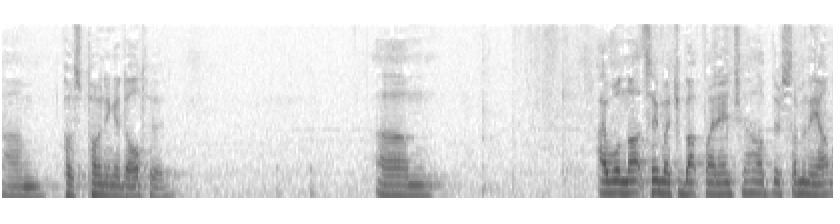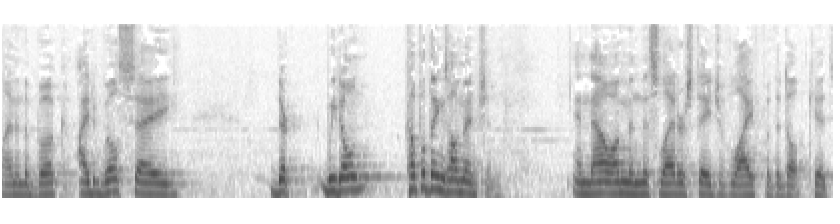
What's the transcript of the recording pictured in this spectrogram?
Um, postponing adulthood. Um, I will not say much about financial help. There's some in the outline in the book. I will say there, we don't, a couple things I'll mention. And now I'm in this latter stage of life with adult kids.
